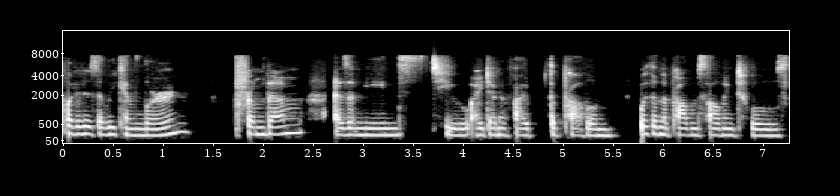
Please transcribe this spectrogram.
what it is that we can learn from them as a means to identify the problem within the problem solving tools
